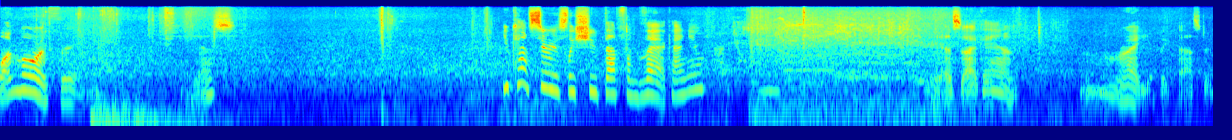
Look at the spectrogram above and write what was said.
One more thing. Yes? You can't seriously shoot that from there, can you? Yes, I can. Alright, you big bastard.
